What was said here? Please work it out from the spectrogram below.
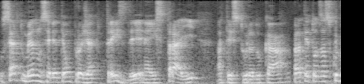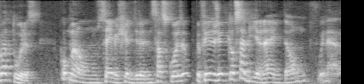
O certo mesmo seria ter um projeto 3D, né, extrair a textura do carro para ter todas as curvaturas. Como eu não sei mexer direito nessas coisas, eu fiz do jeito que eu sabia, né? Então fui né,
